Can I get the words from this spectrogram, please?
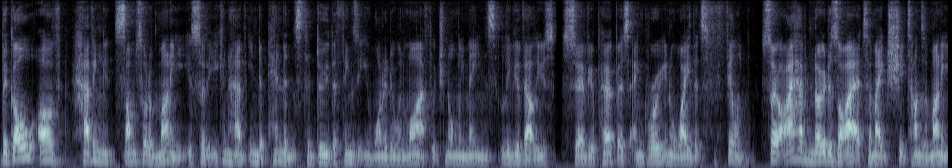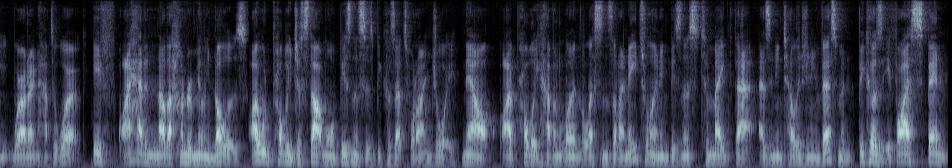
The goal of having some sort of money is so that you can have independence to do the things that you want to do in life, which normally means live your values values, serve your purpose, and grow in a way that's fulfilling. So I have no desire to make shit tons of money where I don't have to work. If I had another $100 million, I would probably just start more businesses because that's what I enjoy. Now, I probably haven't learned the lessons that I need to learn in business to make that as an intelligent investment because if I spent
